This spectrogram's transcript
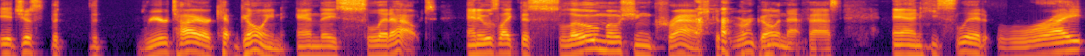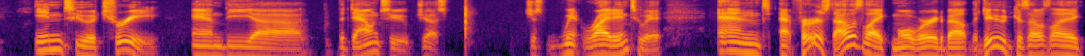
it just the the rear tire kept going and they slid out. And it was like this slow motion crash because we weren't going that fast. And he slid right into a tree and the uh the down tube just just went right into it. And at first I was like more worried about the dude because I was like,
